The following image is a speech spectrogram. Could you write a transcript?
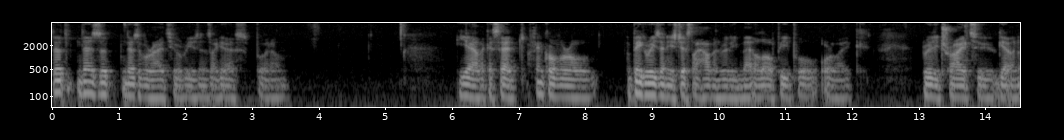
So there's a there's a variety of reasons, I guess, but um, yeah, like I said, I think overall a big reason is just I haven't really met a lot of people or like really tried to get on,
